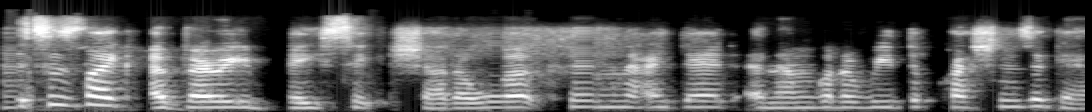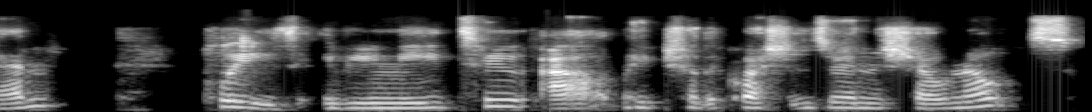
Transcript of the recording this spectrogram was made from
this is like a very basic shadow work thing that I did. And I'm going to read the questions again. Please, if you need to, I'll make sure the questions are in the show notes.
